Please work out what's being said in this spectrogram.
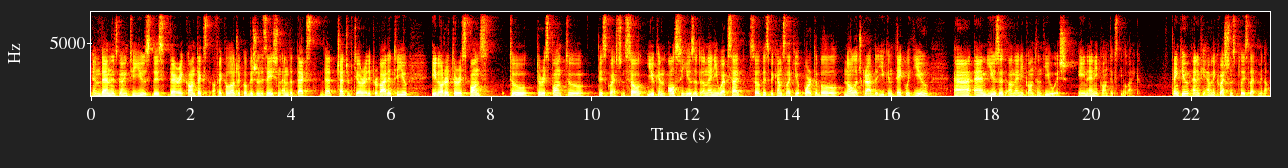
And then it's going to use this very context of ecological visualization and the text that ChatGPT already provided to you in order to respond to, to respond to this question. So you can also use it on any website. So this becomes like your portable knowledge graph that you can take with you uh, and use it on any content you wish in any context you like. Thank you. And if you have any questions, please let me know.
